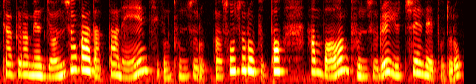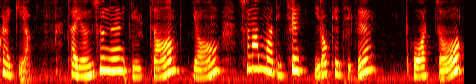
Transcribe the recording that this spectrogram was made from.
자, 그러면 연수가 나타낸 지금 분수 어, 소수로부터 한번 분수를 유추해 내 보도록 할게요. 자, 연수는 1.0, 순환마디 7 이렇게 지금 보았죠.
